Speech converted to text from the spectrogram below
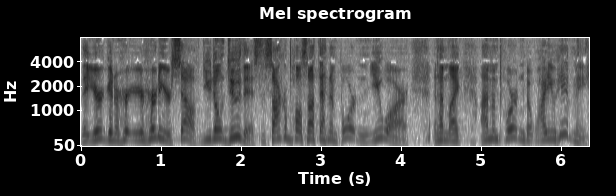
that you're going to hurt, you're hurting yourself. You don't do this. The soccer ball's not that important. You are. And I'm like, I'm important, but why do you hit me?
